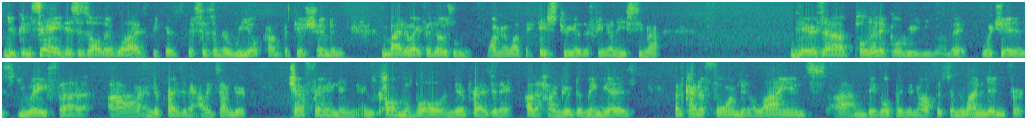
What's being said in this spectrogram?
you can say this is all it was because this isn't a real competition. And, and by the way, for those who want to know about the history of the Finalissima, there's a political reading of it, which is UEFA uh, and the president Aleksander Ceferin and, and and their president Alejandro Dominguez have kind of formed an alliance. Um, they've opened an office in London for,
